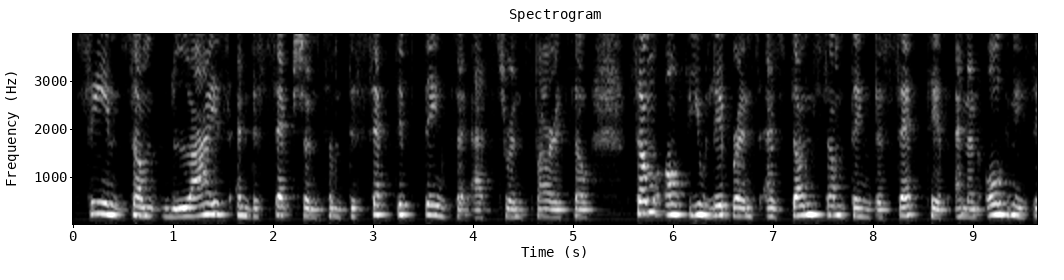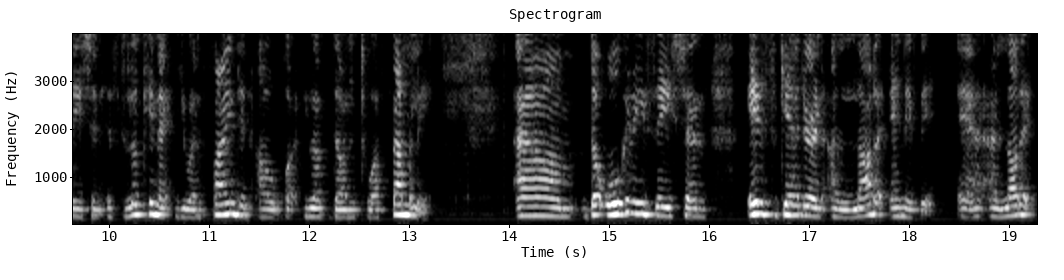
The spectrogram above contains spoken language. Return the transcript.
seeing some lies and deception some deceptive things that has transpired. So some of you Librans has done something deceptive and an organization is looking at you and finding out what you have done to a family. Um, the organization is gathering a lot of energy, a lot of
